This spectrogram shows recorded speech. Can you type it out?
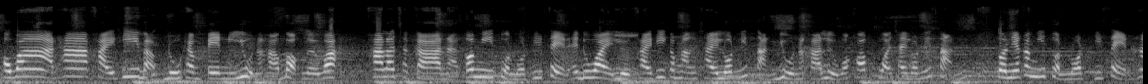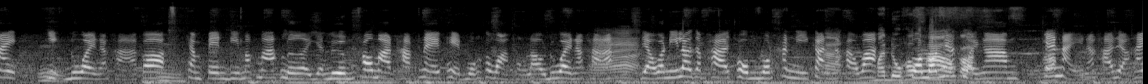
เพราะว่าถ้าใครที่แบบดูแคมเปญนี้อยู่นะคะ บอกเลยว่า ค่าราชการอะก็มีส่วนลดพิเศษให้ด้วย หรือใครที่กำลังใช้รถนิสสันอยู่นะคะ หรือว่าครอบครัวใช้รถนิสสันตัวเนี้ยก็มีส่วนลดพิเศษให้อีกด้วยนะคะ ก็แคมเปญดีมากๆเลย อย่าลืมเข้ามาทักในเพจวงสว่างของเราด้วยนะคะ เดี๋ยววันนี้เราจะพาชมรถคันนี้กันนะคะ ว่ามาดูคร่าวๆตัวรถเนี่ยก่สอนวยงามแค่ไหนนะคะ เดี๋ยวให้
